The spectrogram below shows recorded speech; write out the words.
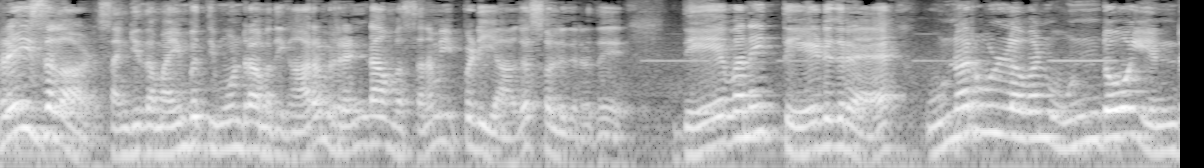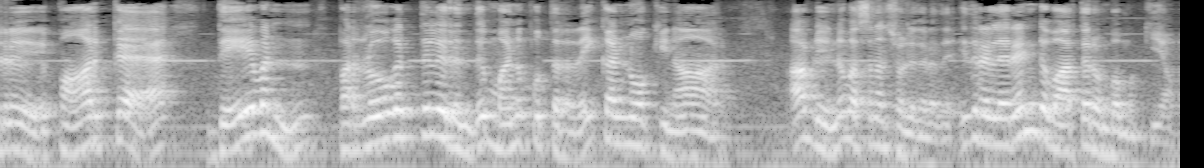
பிரைசலாட் சங்கீதம் ஐம்பத்தி மூன்றாம் அதிகாரம் இரண்டாம் வசனம் இப்படியாக சொல்லுகிறது. தேவனை தேடுகிற உணர்வுள்ளவன் உண்டோ என்று பார்க்க தேவன் பரலோகத்திலிருந்து மனுபுத்திரரை கண்ணோக்கினார். அப்படின்னு வசனம் சொல்லுகிறது. இதுல ரெண்டு வார்த்தை ரொம்ப முக்கியம்.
